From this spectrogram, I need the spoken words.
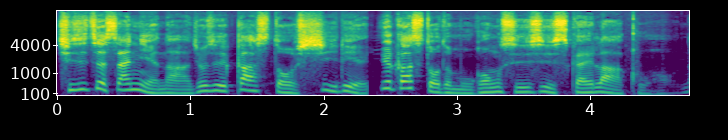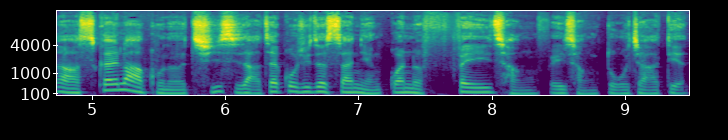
其实这三年呐，就是 Gasto 系列，因为 Gasto 的母公司是 Skylark 哦。那 Skylark 呢，其实啊，在过去这三年关了非常非常多家店。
